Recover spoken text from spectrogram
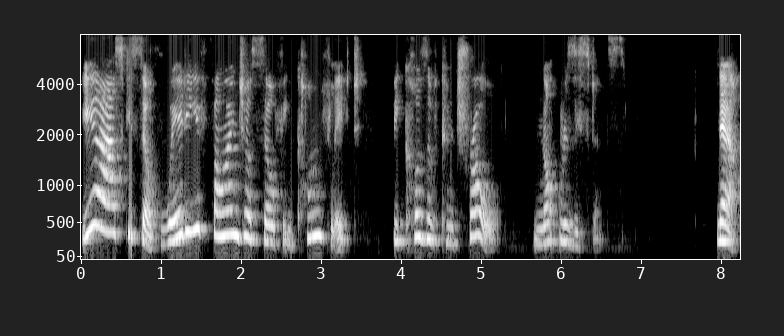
You ask yourself, where do you find yourself in conflict because of control, not resistance? Now,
